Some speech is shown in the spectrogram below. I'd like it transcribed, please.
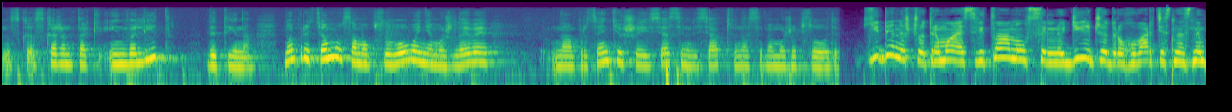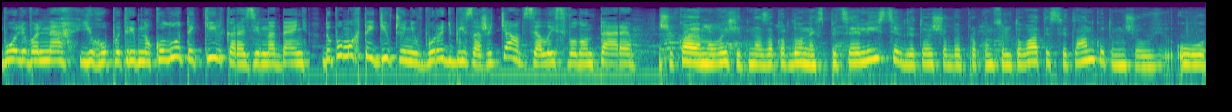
ска- скажімо так, інвалід, дитина, але при цьому самообслуговування можливе на процентів 60-70 вона себе може обслуговувати. Єдине, що тримає Світлану, сильно діюче дороговартісне знеболювальне. Його потрібно колоти кілька разів на день. Допомогти дівчині в боротьбі за життя взялись волонтери. Шукаємо вихід на закордонних спеціалістів для того, щоб проконсультувати Світланку, тому що у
